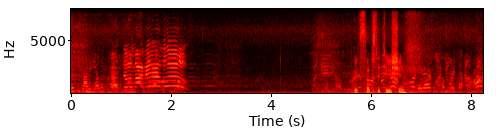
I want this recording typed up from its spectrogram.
Because he got a yellow card. He Então, needs to get off the amarelo! Quick substitution. Get off and come right back on.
